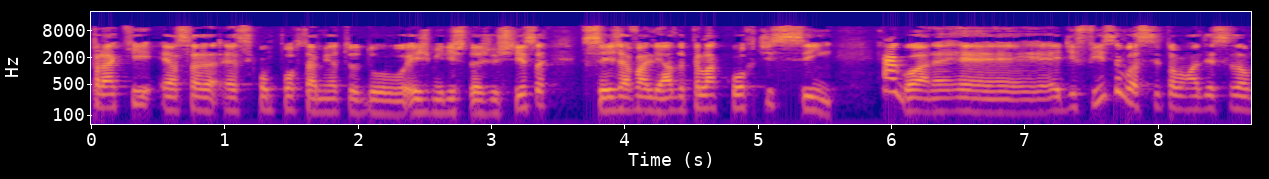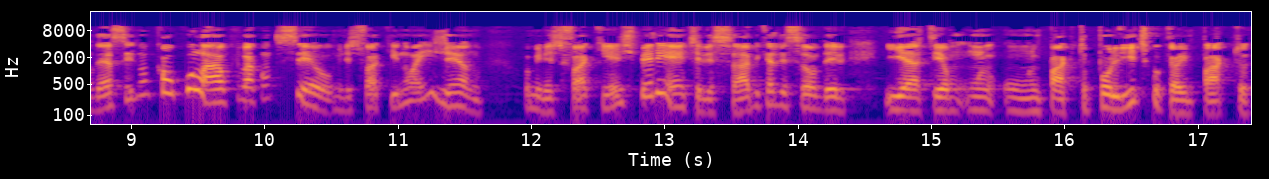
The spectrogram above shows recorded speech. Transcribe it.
para que essa, esse comportamento do ex-ministro da Justiça seja avaliado pela Corte sim. Agora, é, é, difícil você tomar uma decisão dessa e não calcular o que vai acontecer. O ministro Fachin não é ingênuo. O ministro Fachin é experiente, ele sabe que a decisão dele ia ter um, um impacto político, que é o impacto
